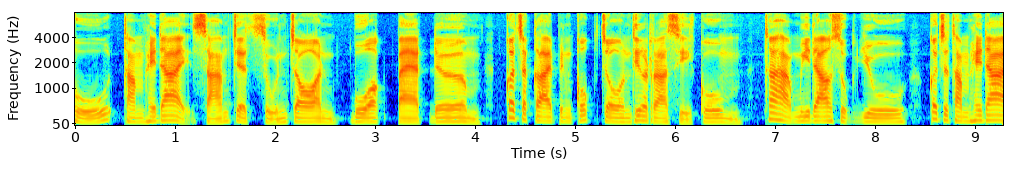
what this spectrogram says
หูทำให้ได้ 370 จร บวก 8 เดิม ก็จะกลายเป็นกกโจรที่ราศีกุม ถ้าหากมีดาวศุกร์อยู่ ก็จะทำให้ได้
